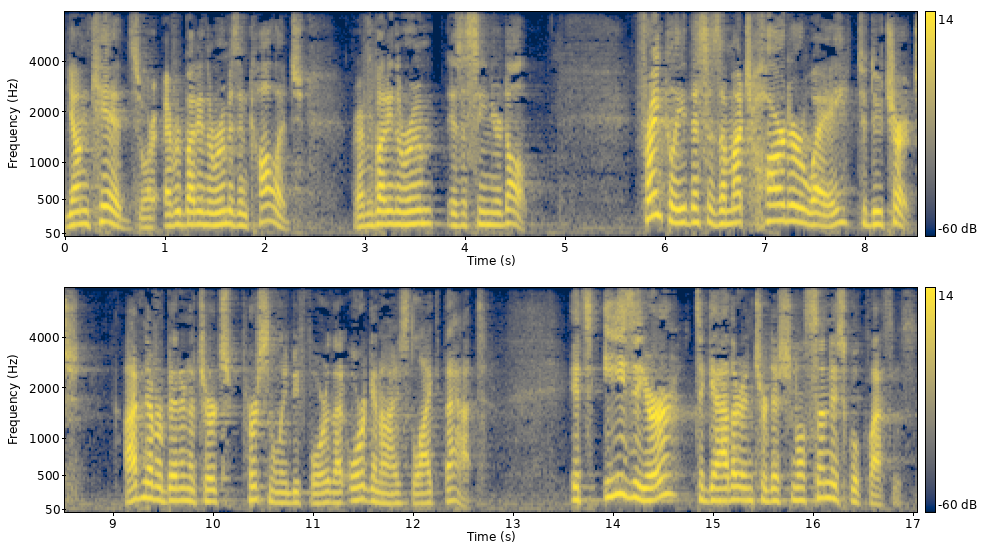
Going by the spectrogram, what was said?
young kids or everybody in the room is in college or everybody in the room is a senior adult. Frankly, this is a much harder way to do church. I've never been in a church personally before that organized like that. It's easier to gather in traditional Sunday school classes.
